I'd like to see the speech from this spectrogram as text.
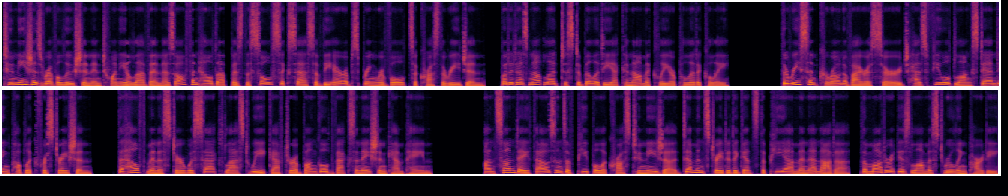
Tunisia's revolution in 2011 is often held up as the sole success of the Arab Spring revolts across the region, but it has not led to stability economically or politically. The recent coronavirus surge has fueled long-standing public frustration. The health minister was sacked last week after a bungled vaccination campaign. On Sunday thousands of people across Tunisia demonstrated against the PM and Ennahda, the moderate Islamist ruling party.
